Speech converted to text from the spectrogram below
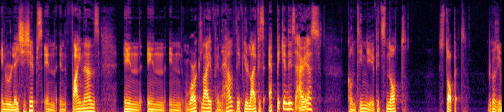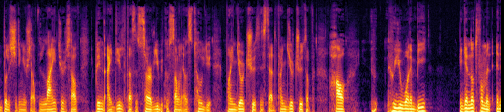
in relationships, in in finance, in in in work life, in health. If your life is epic in these areas, continue. If it's not, stop it. Because you're bullshitting yourself, lying to yourself, you believe an ideal that doesn't serve you because someone else told you. Find your truth instead. Find your truth of how who you want to be. Again, not from an, an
